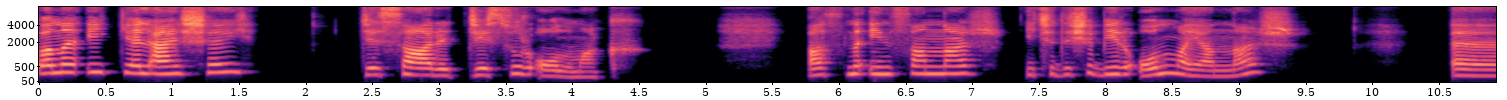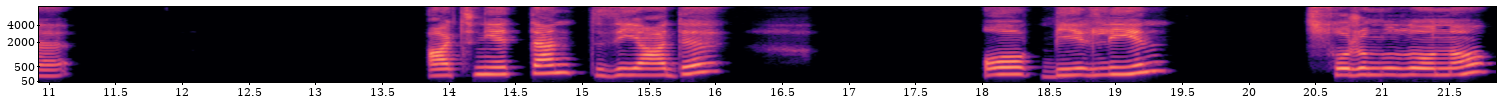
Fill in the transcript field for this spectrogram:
Bana ilk gelen şey cesaret, cesur olmak. Aslında insanlar içi dışı bir olmayanlar eee artı niyetten ziyade o birliğin sorumluluğunu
